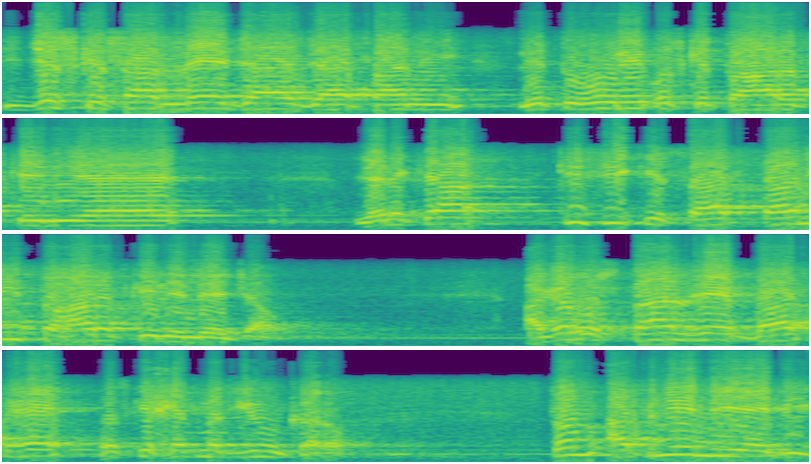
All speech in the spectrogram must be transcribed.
جس کے ساتھ لے جائے جائے پانی لتوری اس کے طہارت کے لیے۔ یعنی کیا؟ کسی کے ساتھ پانی طہارت کے لیے لے جاؤ۔ اگر استاد ہے، باپ ہے، اس کی خدمت یوں کرو۔ تم اپنے لیے بھی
